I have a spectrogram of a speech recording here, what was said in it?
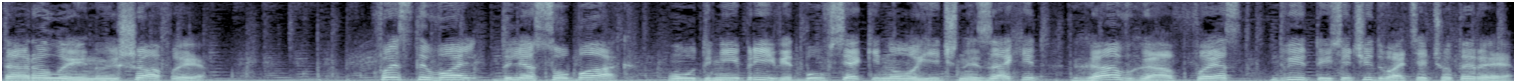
та релейної шафи. Фестиваль для собак. У Дніпрі відбувся кінологічний захід Гав-Гав Фест 2024.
